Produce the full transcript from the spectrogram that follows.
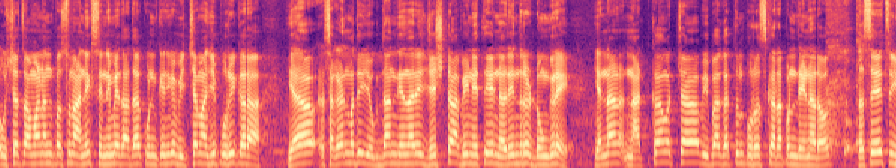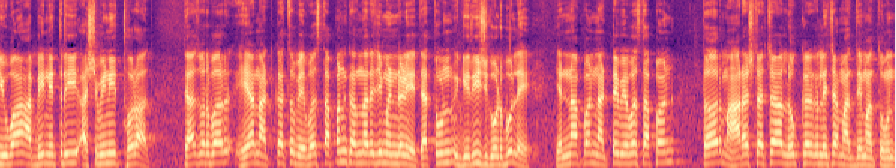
उषा चव्हाणांपासून अनेक सिनेमे दादा कुणकेन किंवा इच्छा माझी पुरी करा या सगळ्यांमध्ये योगदान देणारे ज्येष्ठ अभिनेते नरेंद्र डोंगरे यांना नाटकाच्या विभागातून पुरस्कार आपण देणार आहोत. तसेच युवा अभिनेत्री अश्विनी थोरात त्याचबरोबर ह्या नाटकाचं व्यवस्थापन करणारी जी मंडळी आहे त्यातून गिरीश गोडबोले यांना आपण नाट्य व्यवस्थापन तर महाराष्ट्राच्या लोककलेच्या माध्यमातून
